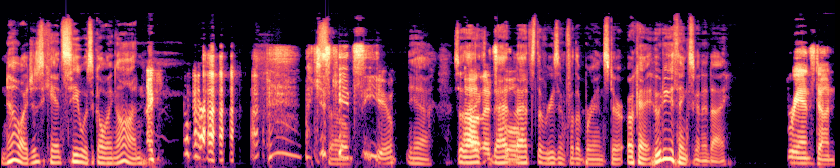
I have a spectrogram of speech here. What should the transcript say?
"No, I just can't see what's going on." I just So- can't see you. Yeah. So Oh, that's that cool. that's the reason for the Bran stare. Okay, who do you think's gonna die? Brienne's done.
